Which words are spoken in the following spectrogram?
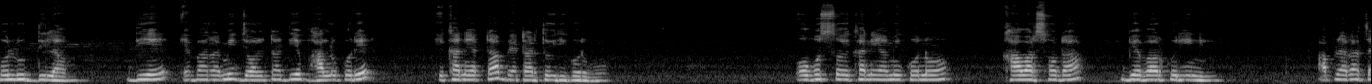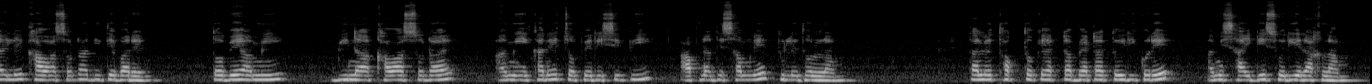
হলুদ দিলাম। দিয়ে এবার আমি জলটা দিয়ে ভালো করে এখানে একটা ব্যাটার তৈরি করব। অবশ্য এখানে আমি কোনো খাওয়ার সোডা ব্যবহার করিনি। আপনারা চাইলে খাওয়ার সোডা দিতে পারেন। তবে আমি বিনা খাওয়ার সোডায় আমি এখানে চপের রেসিপি আপনাদের সামনে তুলে ধরলাম। তাহলে থকথকে একটা ব্যাটার তৈরি করে আমি সাইডে সরিয়ে রাখলাম।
